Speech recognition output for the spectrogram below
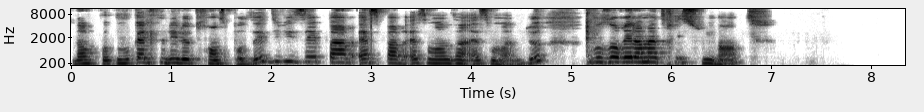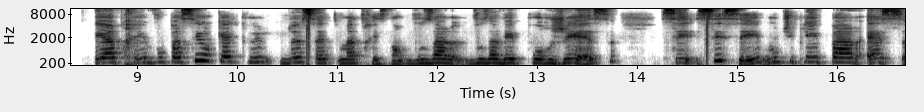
Donc, vous calculez le transposé divisé par S par S moins 1, S moins 2. Vous aurez la matrice suivante. Et après, vous passez au calcul de cette matrice. Donc, vous, avez pour GS, c'est CC multiplié par S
